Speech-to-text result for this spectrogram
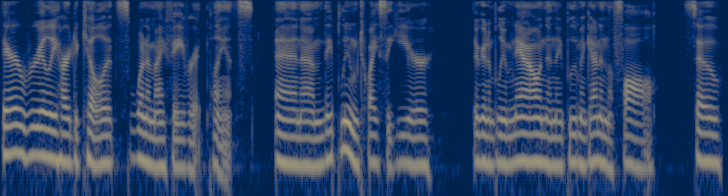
They're really hard to kill. It's one of my favorite plants. And um, they bloom twice a year. They're going to bloom now and then they bloom again in the fall. So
